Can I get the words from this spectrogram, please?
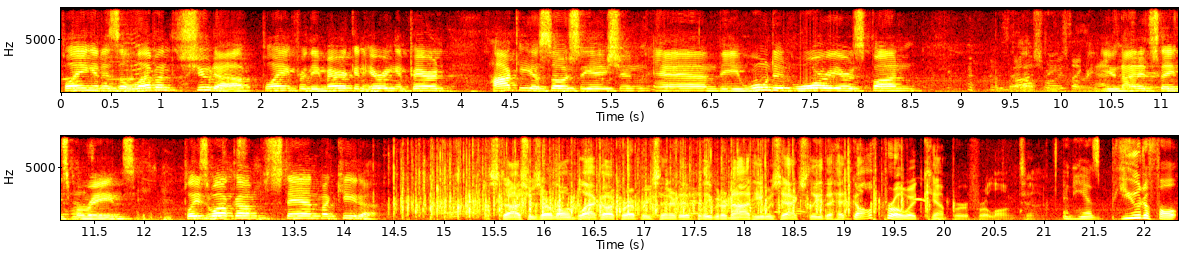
playing in his 11th shootout, playing for the American Hearing Impaired Hockey Association and the Wounded Warriors Fund. United States Marines. Please welcome Stan Mikita. Stosh is our lone Blackhawk representative. Believe it or not, he was actually the head golf pro at Kemper for a long time. And he has beautiful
